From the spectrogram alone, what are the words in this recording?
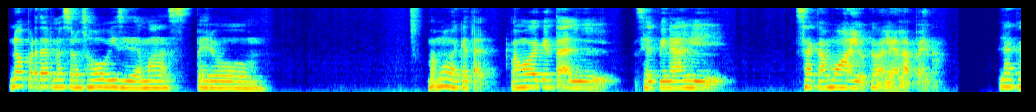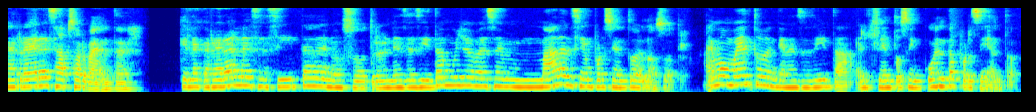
no perder nuestros hobbies y demás, pero vamos a ver qué tal. Vamos a ver qué tal si al final sacamos algo que valga la pena. La carrera es absorbente que la carrera necesita de nosotros, necesita muchas veces más del 100% de nosotros. Hay momentos en que necesita el 150%.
